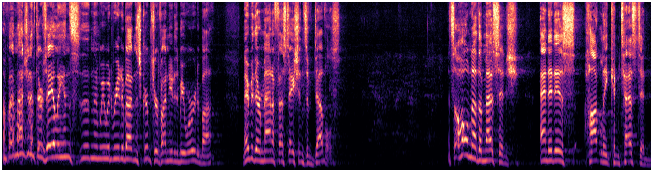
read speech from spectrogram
Imagine if there's aliens, then we would read about in Scripture if I needed to be worried about it. Maybe they're manifestations of devils. It's a whole nother message, and it is hotly contested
